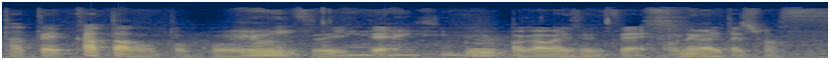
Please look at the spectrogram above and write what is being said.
立て方のところについはい、お願ていします。うん若林先生お願いいたします。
